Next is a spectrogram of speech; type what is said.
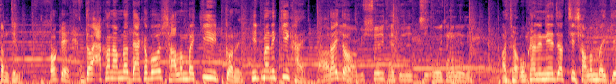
something. Okay তো এখন আমরা দেখাবো শালম ভাই কি ইট করে। ইট মানে কি খায়? তাই তো? অবশ্যই খেতে যাচ্ছি ওইখানে নিয়ে যাব। আচ্ছা ওখানে নিয়ে যাচ্ছি শালম ভাইকে।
